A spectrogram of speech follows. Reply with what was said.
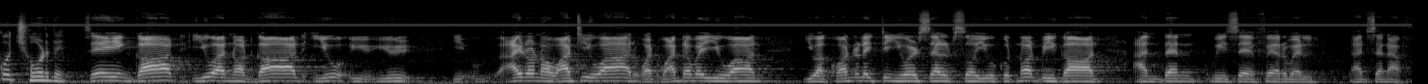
को छोड़ दे। God you are not God you I don't know what you are what what ever you are you are contradicting yourself so you could not be God and then we say farewell. That's enough.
